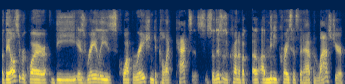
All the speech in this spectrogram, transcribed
but they also require the Israelis' cooperation to collect taxes. So this is a kind of a, a, mini crisis that happened last year,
